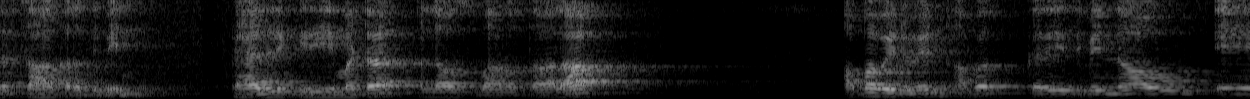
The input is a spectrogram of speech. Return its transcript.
උත්සාහ කර තිබෙන්නේ. පැහැදිලි කිරීමට අල්ලාහ් සුබහානහු තාලා අප වෙනුවෙන් අප කරේ තිබෙන්නා වූ ඒ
